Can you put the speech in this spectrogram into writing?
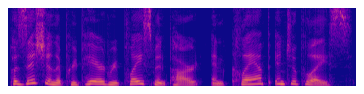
Position the prepared replacement part and clamp into place.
